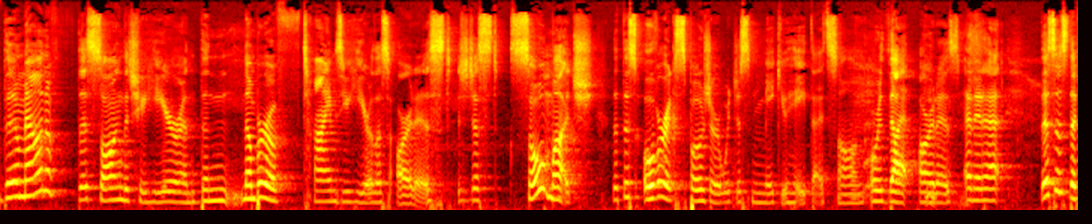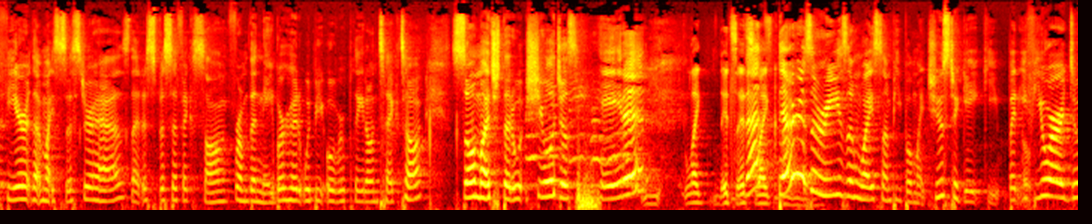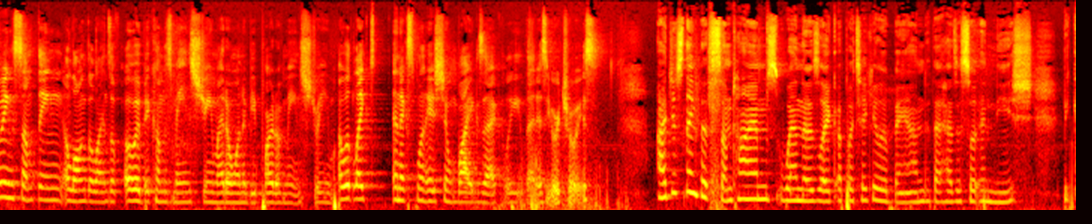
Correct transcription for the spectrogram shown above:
The amount of this song that you hear and the n- number of times you hear this artist is just so much that this overexposure would just make you hate that song or that artist. Mm. And it had this is the fear that my sister has that a specific song from the neighborhood would be overplayed on TikTok so much that w- she will just hate it. Like it's it's That's, like there is a reason why some people might choose to gatekeep. But if oh. you are doing something along the lines of, oh, it becomes mainstream, I don't want to be part of mainstream, I would like an explanation why exactly that is your choice. I just think that sometimes when there's like a particular band that has a certain niche,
